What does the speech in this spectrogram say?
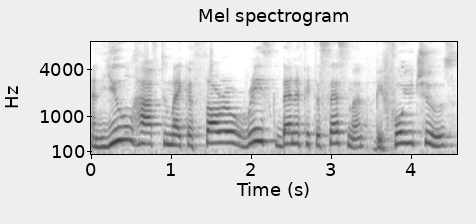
and you will have to make a thorough risk-benefit assessment before you choose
